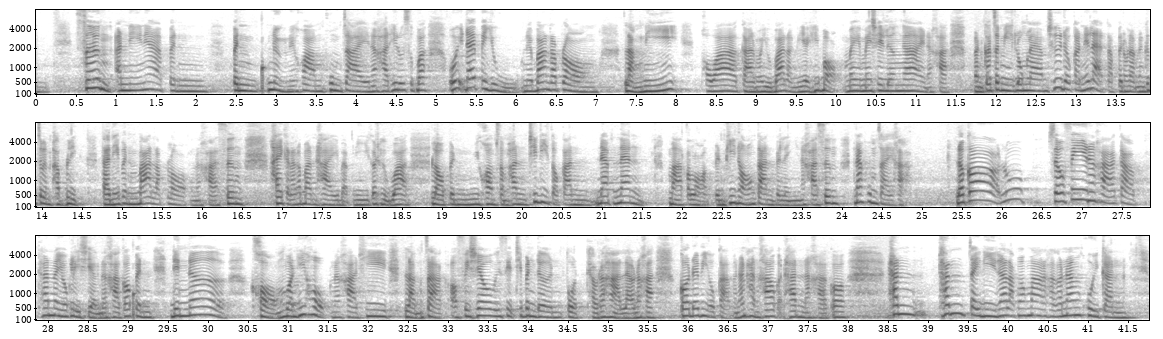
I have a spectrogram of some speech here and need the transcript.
ซึ่งอันนี้เนี่ยเป็นเป็นหนึ่งในความภูมิใจนะคะ ที่รู้สึกว่าโอ๊ยได้ไปอยู่ในบ้านรับรองหลังนี้ เพราะว่าการมาอยู่บ้านหลังนี้อย่างที่บอกไม่ไม่ใช่เรื่องง่ายนะคะ มันก็จะมีโรงแรมชื่อเดียวกันนี่แหละแต่เป็นโรงแรมนั้นก็จะเป็นพับลิกแต่นนี้เป็นบ้านรับรองนะคะ ซึ่งให้กับรัฐบาลไทยแบบนี้ก็ถือว่าเราเป็นมีความสัมพันธ์ที่ดีต่อกันแนบแน่นมาตลอดเป็นพี่น้องกันเป็นอะไรอย่างนี้นะคะ ซึ่งน่าภูมิใจค่ะ แล้วก็รูป เซลฟี่นะคะกับท่านนายกหลีเฉียงนะคะ ก็เป็นดินเนอร์ของวันที่ 6 นะคะ ที่หลังจาก Official Visit ที่เป็นเดินตรวจแถวทหารแล้วนะคะ ก็ได้มีโอกาสมานั่งทานข้าวกับท่านนะคะ ก็ท่านท่านใจดีน่ารักมากๆนะคะ ก็นั่งคุยกัน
